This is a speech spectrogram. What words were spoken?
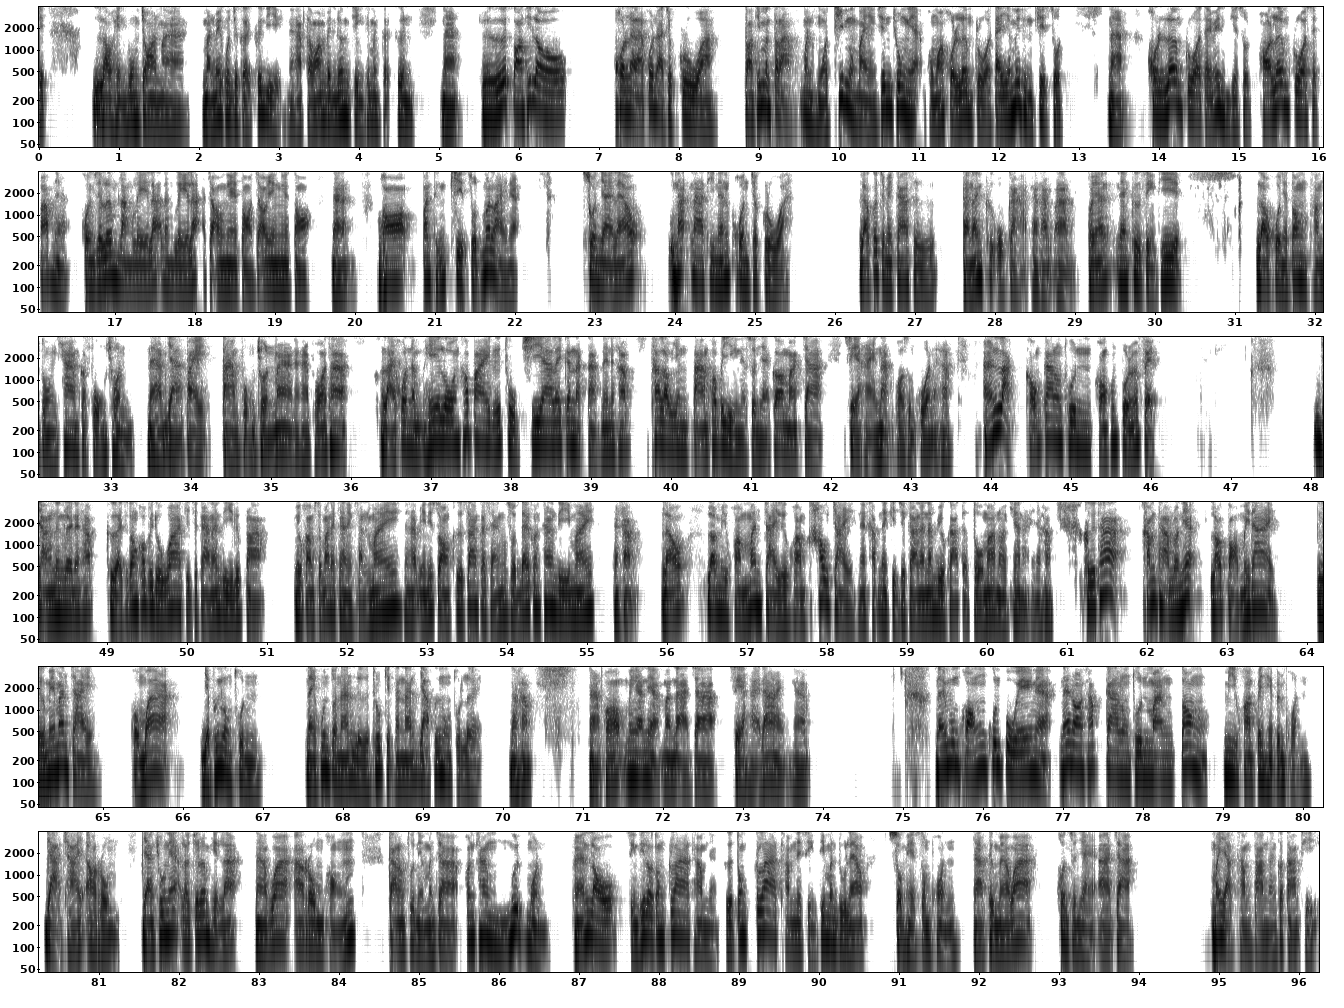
เราเห็นวงจรมา มันไม่ควรจะเกิดขึ้นอีกนะครับ แต่ว่ามันเป็นเรื่องจริงที่มันเกิดขึ้นนะหรือตอนที่เราคนหลายๆคนอาจจะกลัว ตอนที่มันตลาดมันหัวทิ่มลงไปอย่างเช่นช่วงนี้ผมว่าคนเริ่มกลัวแต่ยังไม่ถึงขีดสุดนะคนเริ่มกลัวแต่ไม่ถึงขีดสุด พอเริ่มกลัวเสร็จปั๊บเนี่ย คนจะเริ่มลังเลละลังเลละจะเอาไงต่อจะเอายังไงต่อนะพอมันถึงขีดสุดเมื่อไหร่เนี่ย ส่วนใหญ่แล้วณนาทีนั้นคนจะกลัว แล้วก็จะไม่กล้าซื้อ แต่นั่นคือโอกาสนะครับอ่าเพราะฉะนั้นนั่นคือสิ่งที่เราควรจะต้องทำตรงข้ามกับฝูงชนนะครับ อย่าไปตามฝูงชนมากนะครับ เพราะว่าถ้าหลายคนเฮโลนเข้าไปหรือถูกเชียร์อะไรกันหนักๆเนี่ยนะครับ ถ้าเรายังตามเข้าไปยิงเนี่ยส่วนใหญ่ก็มักจะเสียหายหนักพอสมควรนะครับเพราะฉะนั้นหลักของการลงทุนของคุณปู่และเฟดอย่างหนึ่งเลยนะครับ คืออาจจะต้องเข้าไปดูว่ากิจการนั้นดีหรือเปล่า มีความสามารถในการแข่งขันไหมนะครับ อย่างที่สองคือสร้างกระแสเงินสดได้ค่อนข้างดีไหมนะครับ แล้วเรามีความมั่นใจหรือความเข้าใจนะครับในกิจการนั้นมีโอกาสเติบโตมากน้อยแค่ไหนนะครับ คือถ้าคำถามเราเนี้ยเราตอบไม่ได้ หรือไม่มั่นใจ ผมว่าอย่าเพิ่งลงทุนในหุ้นตัวนั้นหรือธุรกิจนั้นๆอย่าเพิ่งลงทุนเลยนะครับนะเพราะไม่งั้นเนี่ยมันอาจจะเสียหายได้นะครับ ในมุมของคุณปู่เองเนี่ย แน่นอนครับ การลงทุนมันต้องมีความเป็นเหตุเป็นผล อย่าใช้อารมณ์ อย่างช่วงนี้เราจะเริ่มเห็นล้ว นะครับว่าอารมณ์ของการลงทุนเนี่ยมันจะค่อนข้างมืดมนเพราะฉะนั้นเราสิ่งที่เราต้องกล้าทำเนี่ยคือต้องกล้าทำในสิ่งที่มันดูแล้วสมเหตุสมผลนะครับถึงแม้ว่าคนส่วนใหญ่อาจจะไม่อยากทำตามนั้นก็ตามที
